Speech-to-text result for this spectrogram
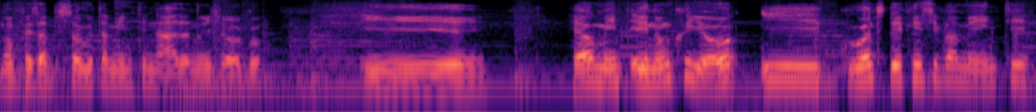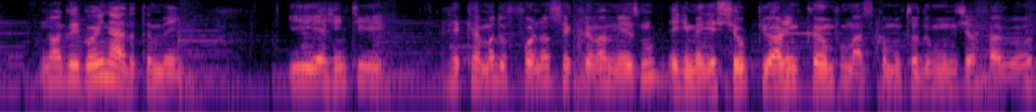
não fez absolutamente nada no jogo. E realmente ele não criou e quanto defensivamente não agregou em nada também. E a gente reclama do Fornals, reclama mesmo. Ele mereceu o pior em campo, mas como todo mundo já falou,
